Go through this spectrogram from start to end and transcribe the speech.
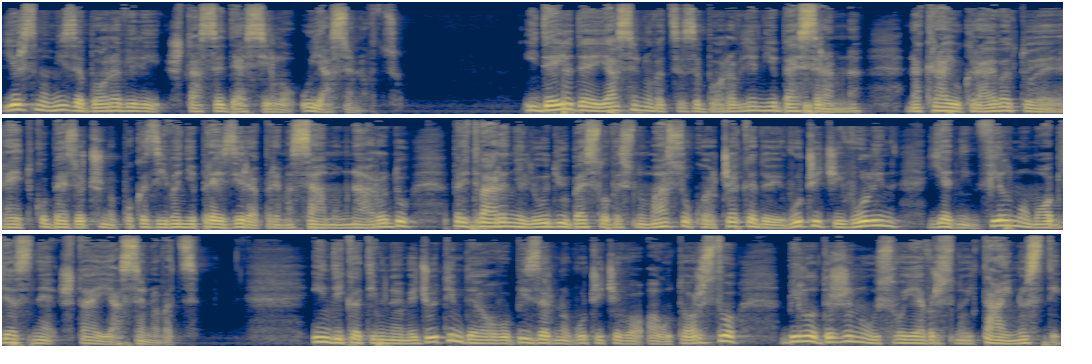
jer smo mi zaboravili šta se desilo u Jasenovcu. Ideja da je Jasenovac zaboravljen je besramna. Na kraju krajeva to je redko bezočno pokazivanje prezira prema samom narodu, pretvaranje ljudi u beslovesnu masu koja čeka da joj Vučić i Vulin jednim filmom objasne šta je Jasenovac. Indikativno je međutim da je ovo bizarno Vučićevo autorstvo bilo držano u svojevrsnoj tajnosti,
